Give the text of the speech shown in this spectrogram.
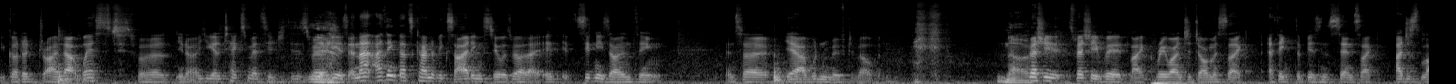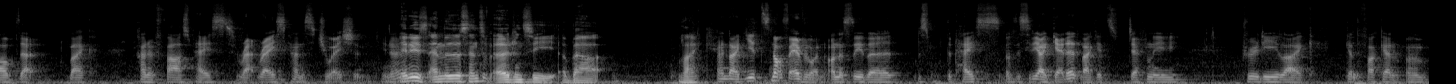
you got to drive out west for you know you get a text message. This is where it Yeah. is, and I, I think that's kind of exciting still as well. That it, it's Sydney's own thing, and so yeah, I wouldn't move to Melbourne No. especially especially with like rewind to Domus like I think the business sense like I just love that like kind of fast paced rat race kind of situation you know It is, and there's a sense of urgency about like and like it's not for everyone honestly the the pace of the city I get it like it's definitely pretty like get the fuck out of um,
